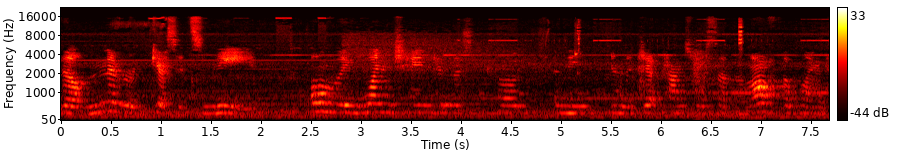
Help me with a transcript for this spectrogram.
They'll never guess it's me. Only one change in this code, and the, and the jetpacks will send them off the planet.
